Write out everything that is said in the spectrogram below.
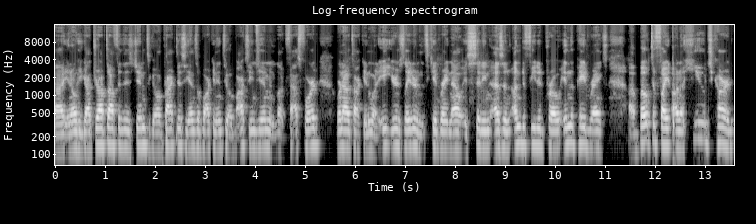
Uh, you know, he got dropped off at his gym to go and practice. He ends up walking into a boxing gym, and look, fast forward, We're now talking what eight years later, and this kid right now is sitting as an undefeated pro in the paid ranks, about to fight on a huge card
